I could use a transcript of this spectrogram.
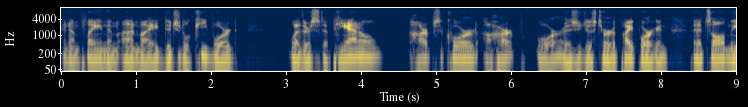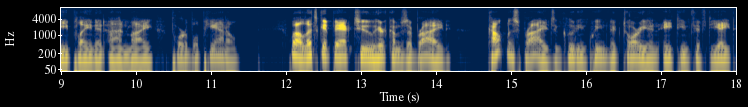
and I'm playing them on my digital keyboard, whether it's the piano, a harpsichord, a harp, or as you just heard, a pipe organ. That's all me playing it on my portable piano. Well, let's get back to Here Comes the Bride. Countless brides, including Queen Victoria in 1858,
